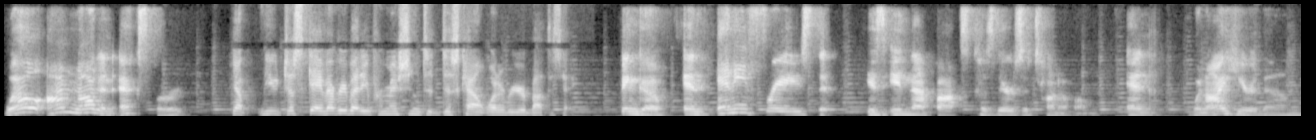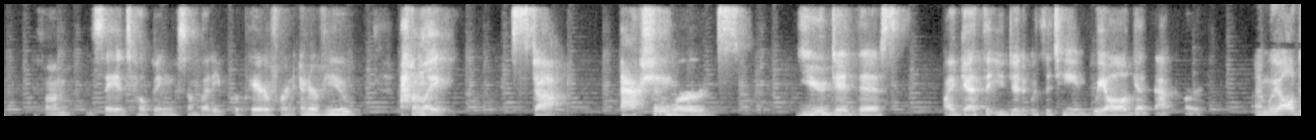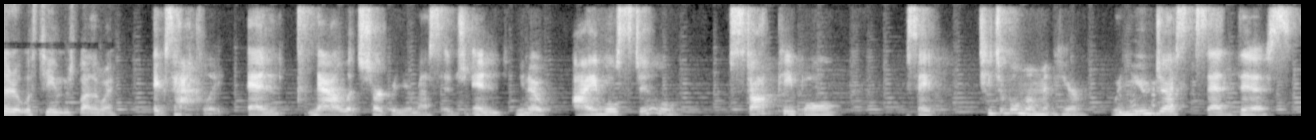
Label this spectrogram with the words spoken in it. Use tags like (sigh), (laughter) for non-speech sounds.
Well, I'm not an expert. Yep. You just gave everybody permission to discount whatever you're about to say. Bingo. And any phrase that is in that box, because there's a ton of them. And when I hear them, if I'm say it's helping somebody prepare for an interview, (laughs) I'm like, stop. Action words. You did this. I get that you did it with the team. We all get that part. And we all did it with teams, by the way. Exactly. And now let's sharpen your message. And, you know, I will still stop people, say, teachable moment here. When you (laughs) just said this,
